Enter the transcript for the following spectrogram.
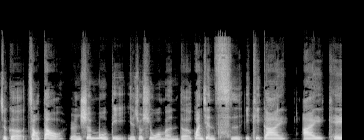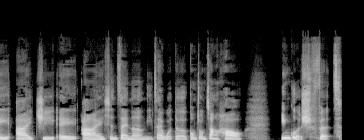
这个找到人生目的，也就是我们的关键词 Ikigai，I K I G A I。现在呢，你在我的公众账号 English Fit。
